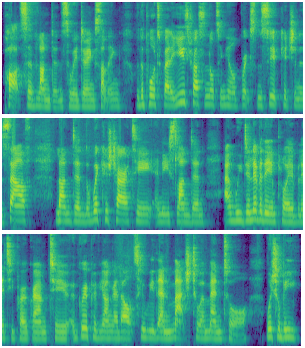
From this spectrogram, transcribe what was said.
parts of London. So we're doing something with the Portobello Youth Trust in Notting Hill, Brixton Soup Kitchen in South London, the Wickers Charity in East London. And we deliver the employability program to a group of young adults who we then match to a mentor, which will be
